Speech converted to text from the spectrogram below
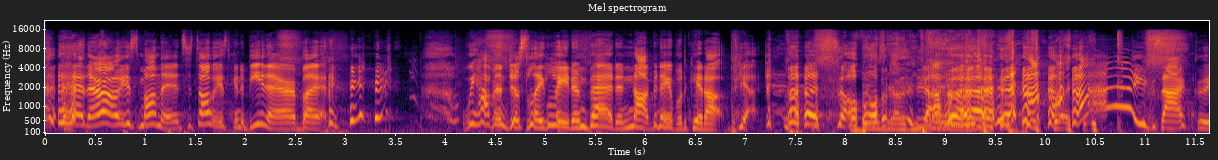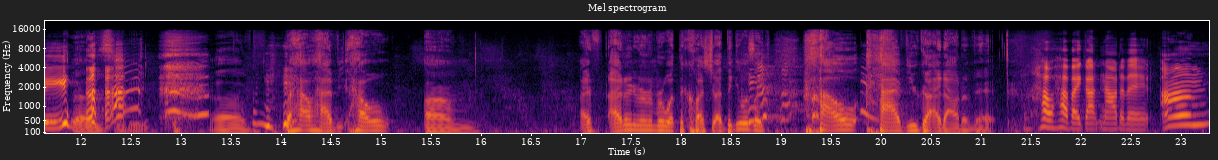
there are always moments. It's always going to be there, but we haven't just like laid in bed and not been able to get up yet. so Bills gotta be yeah, exactly. Um, but how have you? How um, I I don't even remember what the question. I think it was like, how have you gotten out of it? How have I gotten out of it? Um,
